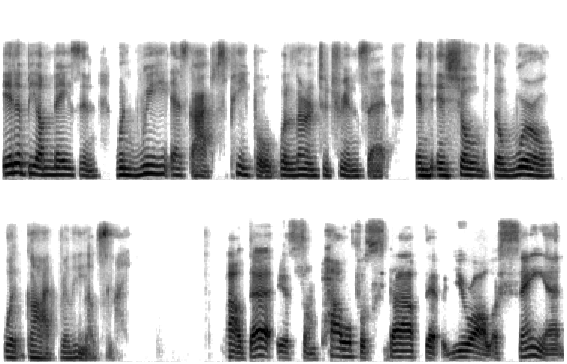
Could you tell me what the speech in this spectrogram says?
It'll be amazing when we, as God's people, will learn to trend set and, and show the world what God really looks like. Wow, that is some powerful stuff that you all are saying.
